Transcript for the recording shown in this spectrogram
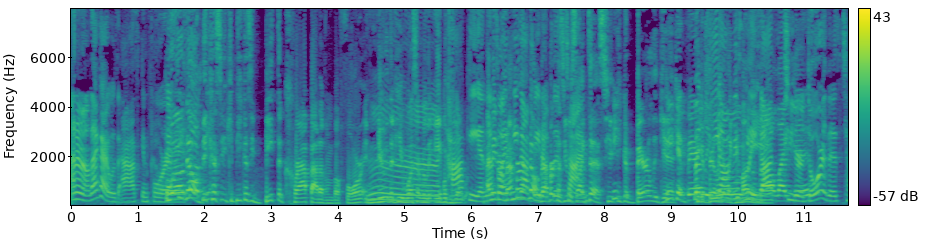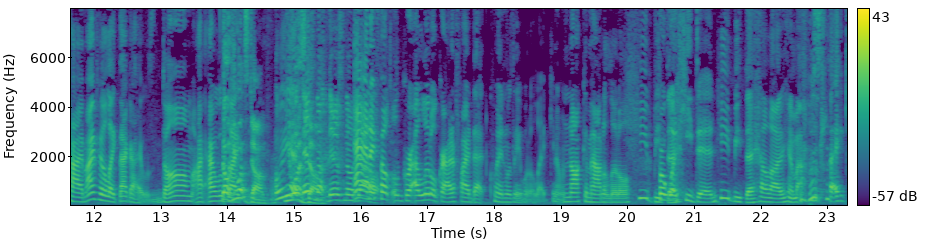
I don't know. That guy was asking for it. well, no, thought- because he because he beat the crap out of him before and knew that he wasn't really able to. Mm, cocky, do, and I mean, that's why he remember? got no, beat up remember because he was like this. He, he could barely get. He could barely but He he barely obviously money. got All like to your door this time. I feel like that guy was dumb. I, I was No, like, he was dumb. oh he yeah, was there's dumb. no, there's no doubt. And I felt a, gra- a little gratified that Quinn was able to like you know knock him out a little He beat for the- what he did. He beat the hell out of him. I was like,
